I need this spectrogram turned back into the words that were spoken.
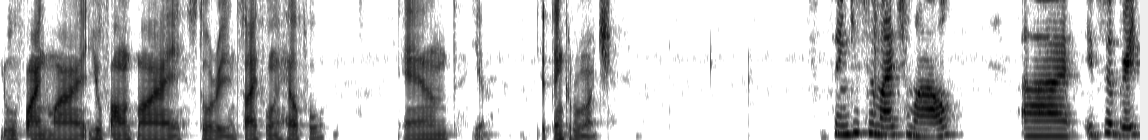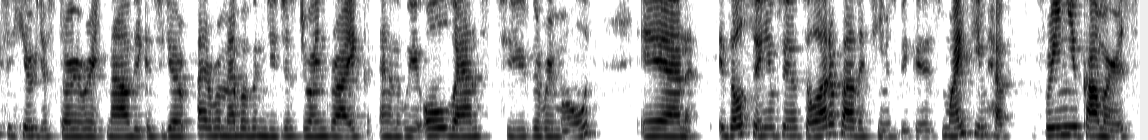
you will find my you found my story insightful and helpful. And yeah, yeah thank you very much. Thank you so much, Mal. Uh, it's so great to hear your story right now because I remember when you just joined Wrike and we all went to the remote. And it's also influenced a lot of other teams because my team have three newcomers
